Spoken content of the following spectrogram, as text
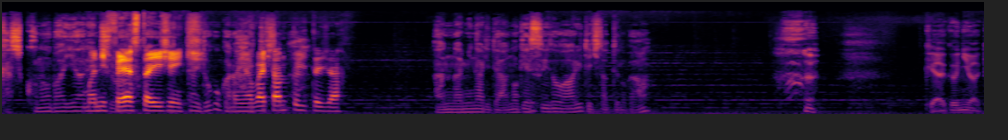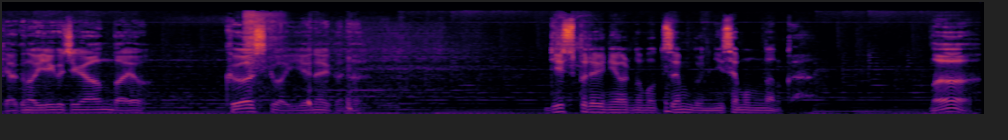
かしこのバイヤー Manifesta aí, 一体 gente. どこから Amanhã vai estar ん no だ Twitter já. あんな身なりであの下水道を歩いてきたってのか？客には客の入り口があんだよ。詳しくは言えねえかなディスプレイにあるのも全部偽物なのか？ああ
